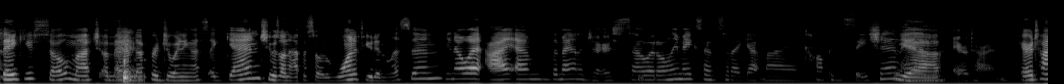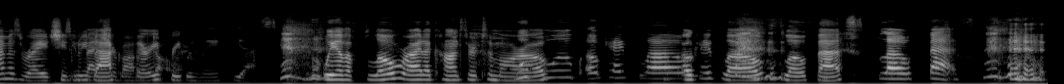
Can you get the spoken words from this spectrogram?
thank you so much amanda for joining us again she was on episode one if you didn't listen You know what? I am the manager, so it only makes sense that I get my compensation Yeah. and airtime. Airtime is right. She's gonna be back very dollar. frequently. Yes. We have a Flo Rida concert tomorrow. Whoop whoop. Okay, Flo. Okay, Flow, Flow Fest. Flow fest.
